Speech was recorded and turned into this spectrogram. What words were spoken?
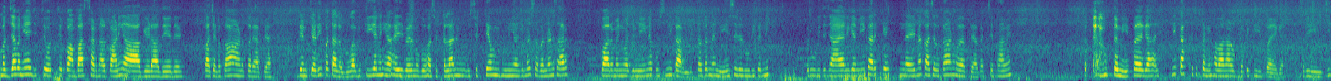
ਮੱਝਾਂ ਬੰਨੀਆਂ ਜਿੱਥੇ ਉੱਥੇ ਪਾ ਬਾਸੜ ਨਾਲ ਪਾਣੀ ਆ ਗੇੜਾ ਦੇ ਦੇ। ਕਚ ਢਕਾਣ ਕਰਿਆ ਪਿਆ। ਦਿਨ ਚੜੀ ਪਤਾ ਲੱਗੂਗਾ ਵੀ ਕੀ ਹੈ ਨਹੀਂ ਆਹੇ ਵੇਲੇ ਮੈਂ ਗੋਹਾ ਸਿੱਟਲਾ ਨਹੀਂ ਸਿੱਟਿਆ ਨਹੀਂ ਹੁੰਨੀ ਕਿ ਮੈਂ ਸਬੰਨਣ ਸਾਰ। ਪਰ ਮੈਨੂੰ ਅੱਜ ਮੀਂਹ ਨੇ ਕੁਛ ਨਹੀਂ ਕਰਨ ਦਿੱਤਾ ਉਧਰ ਨੇ ਮੀਂਹ ਸਿਰ ਰੂੜੀ ਕਰਨੀ। ਰੂੜੀ ਤੇ ਜਾਇਆ ਨਹੀਂ ਗਿਆ ਮੀਂਹ ਕਰਕੇ ਨਏ ਨਾ ਕਚਲ ਕਾਣ ਹੋਇਆ ਪਿਆ ਕੱਚੇ ਥਾਵੇਂ। ਉੱਤੇ ਮੀਂਹ ਪੈ ਗਿਆ ਇਹ ਕੱਖ ਚ ਤਨੀ ਹਵਾ ਨਾਲ ਉੱਡ ਕੇ ਕੀ ਪੈ ਗਿਆ। ਰੀਮ ਜੀ।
